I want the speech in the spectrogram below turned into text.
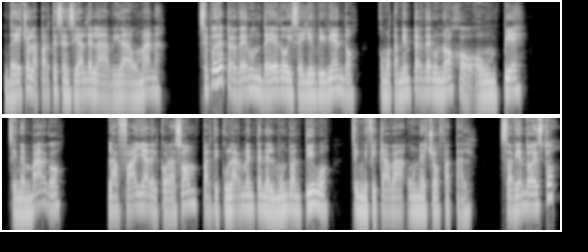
de hecho la parte esencial de la vida humana. Se puede perder un dedo y seguir viviendo, como también perder un ojo o un pie. Sin embargo, la falla del corazón, particularmente en el mundo antiguo, significaba un hecho fatal. Sabiendo esto,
